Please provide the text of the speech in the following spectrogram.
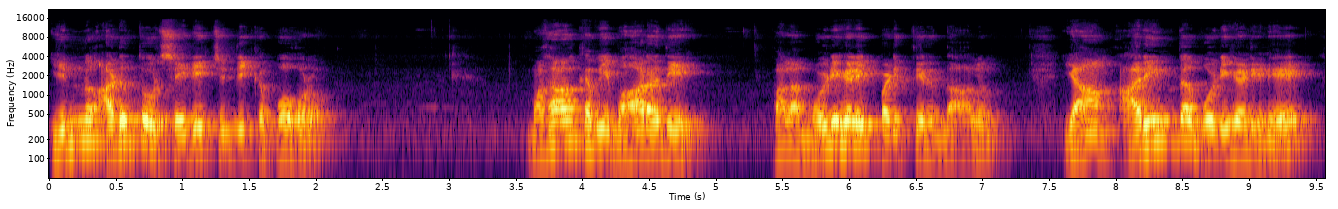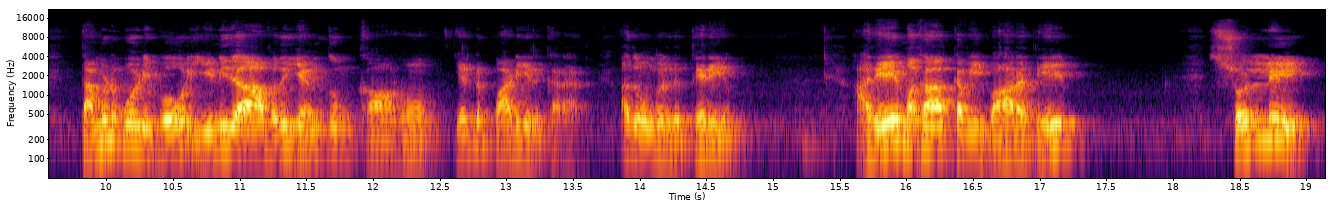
இன்னும் அடுத்த ஒரு செய்தியை சிந்திக்கப் போகிறோம். மகாகவி பாரதி பல மொழிகளை படித்திருந்தாலும் யாம் அறிந்த மொழிகளிலே தமிழ் மொழி போல் இனிதாவது எங்கும் காணோம் என்று பாடியிருக்கிறார். அது உங்களுக்கு தெரியும். அதே மகாகவி பாரதி சொல்லில்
